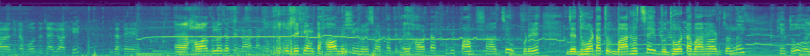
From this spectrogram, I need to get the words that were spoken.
ওনারা যেটা বলতে চাইলো আর কি, যাতে হাওয়াগুলো যাতে না টানে। উপরে তো দেখলাম একটা হাওয়া মেশিন রয়েছে, অর্থাৎ এই হাওয়াটা খুবই পাম্প সাহায্যে উপরে যে ধোঁয়াটা বার হচ্ছে, এই ধোঁয়াটা বার হওয়ার জন্যই কিন্তু ওই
